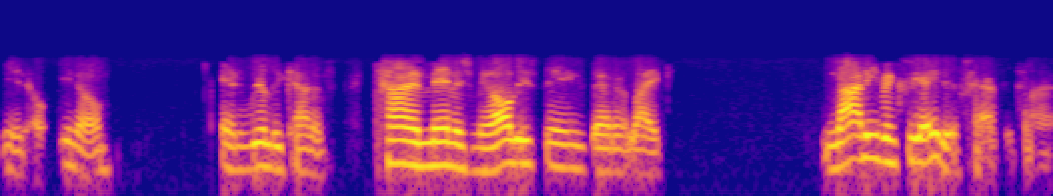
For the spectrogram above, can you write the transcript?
you know, you know, and really kind of time management, all these things that are like not even creative half the time.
